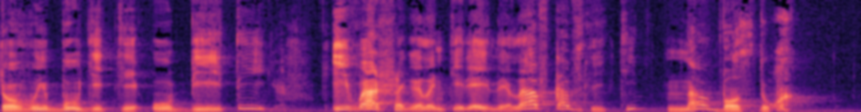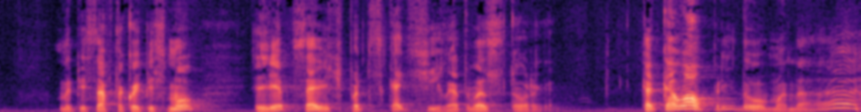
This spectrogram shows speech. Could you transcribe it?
то вы будете убиты, и ваша галантерейная лавка взлетит на воздух. Написав такое письмо, Лев Савич подскочил от восторга. Каково придумано, а?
